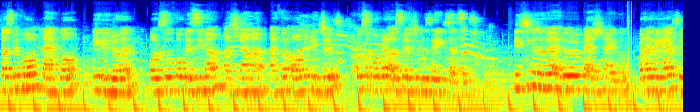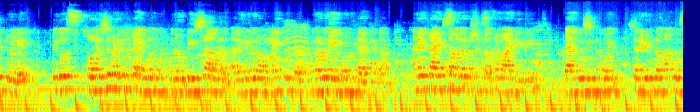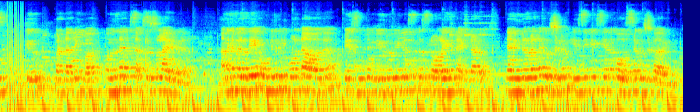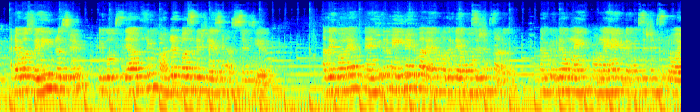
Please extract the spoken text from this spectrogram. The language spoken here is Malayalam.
First of all, thank God, Team Interval, also for Pessima, Archana ma'am, and for all the teachers who supported us to achieve this great success. Teaching എന്നത് എന്റെ ഒരു പാഷൻ ആയിരുന്നു but I realise it too late because കോളേജിൽ പഠിക്കുന്ന ടൈമിലൊന്നും ഒരു ടീച്ചർ ആകണം അല്ലെങ്കിൽ ഒരു ഓൺലൈൻ ട്യൂട്ടർ അങ്ങനെയുള്ള ഒരു എയിമൊന്നും ഉണ്ടായിരുന്നില്ല and I try some other options my degree bank കോഴ്സിന് പോയി ചെറിയ ഡിപ്ലോമ കോഴ്സ് ചെയ്തു ബട്ട് ഒന്നും തന്നെ സക്സസ്ഫുൾ ആയിട്ടില്ല അങ്ങനെ വെറുതെ ഒന്നിലും ഇൻവോൾവ് ആവാതെ ഫേസ്ബുക്കും യൂട്യൂബ് വീഡിയോസും ഒക്കെ സ്ക്രോൾ ചെയ്യുന്ന ടൈമിലാണ് ഞാൻ ഇന്റർവെലിനെ കുറിച്ചിട്ടും എ സി ബി സി എന്ന കോഴ്സിനെ കുറിച്ചിട്ടും അറിയുന്നു and I was very interested because they are hundred percentage placement assistance here അതേപോലെ എനിക്കിതിന് മെയിൻ ആയിട്ട് പറയാനുള്ളത് ഡെമോ ആണ്. നമുക്കിവിടെ ഓൺലൈൻ ഓൺലൈനായിട്ട് ഡെമോ സെഷൻസ് പ്രൊവൈഡ്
